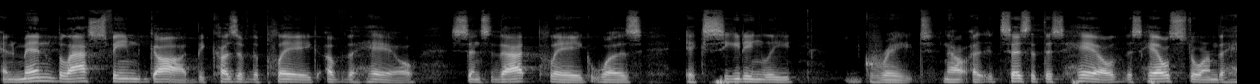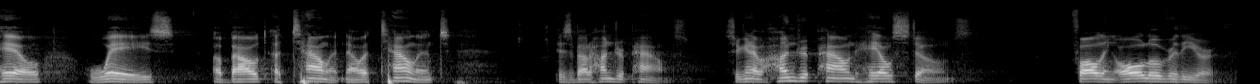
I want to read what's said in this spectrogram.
And men blasphemed God because of the plague of the hail since that plague was exceedingly great. Now, uh, it says that this hail, this hailstorm, the hail weighs about a talent. Now, a talent is about 100 pounds. So you're going to have 100 pound hailstones falling all over the earth.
